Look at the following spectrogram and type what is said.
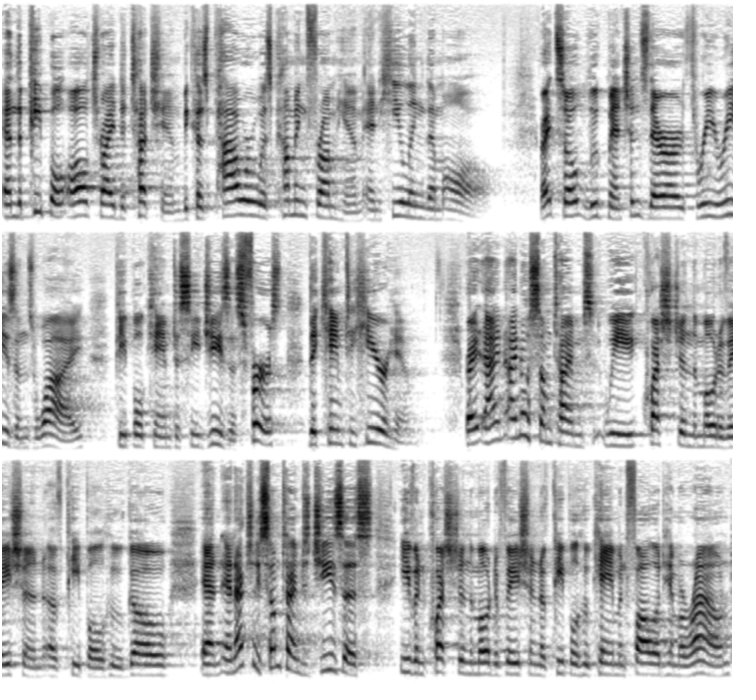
and the people all tried to touch him because power was coming from him and healing them all. Right? So Luke mentions there are three reasons why people came to see Jesus. First, they came to hear him. Right? I, I, know sometimes we question the motivation of people who go, and, and actually sometimes Jesus even questioned the motivation of people who came and followed him around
